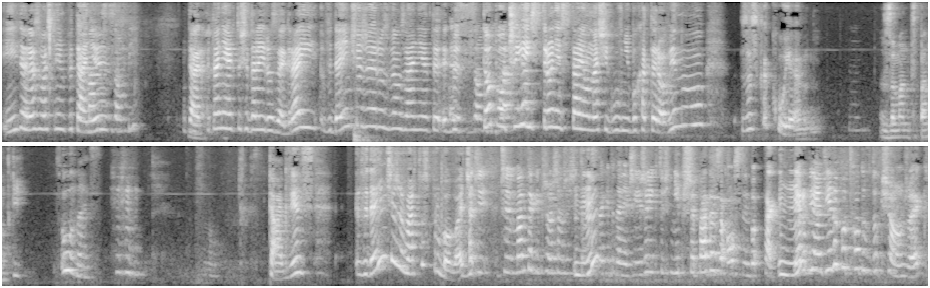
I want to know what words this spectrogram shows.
I teraz właśnie pytanie... Zombie? Tak, pytanie jak to się dalej rozegra i wydaje mi się, że rozwiązanie, te, jakby to po czyjej stronie stają nasi główni bohaterowie, no zaskakuje. Z emancypantki? Uuu, nice. Tak, więc wydaje mi się, że warto spróbować. A czy, czy mam takie, przepraszam, że się mm takie pytanie, czy jeżeli ktoś nie przepada za Austin, bo tak, Mhm. ja robiłam wiele podchodów do książek,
